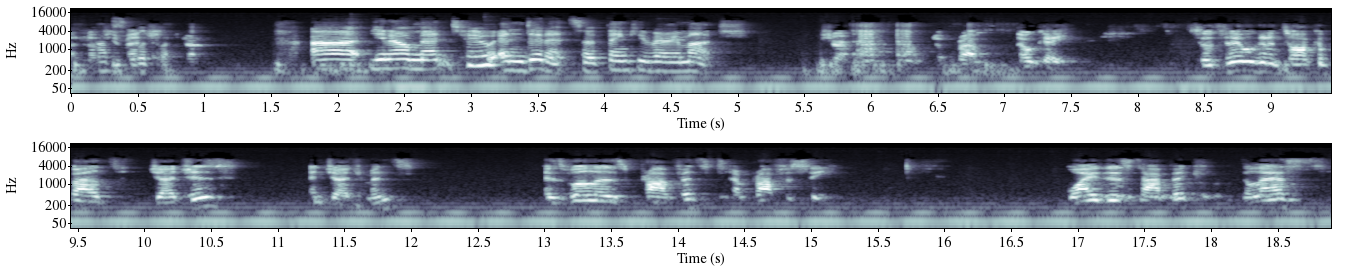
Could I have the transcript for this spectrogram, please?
I don't know Absolutely. if you mentioned her. Uh, you know, meant to and didn't. So thank you very much. Sure, no problem. Okay, so today we're going to talk about judges and judgments, as well as prophets and prophecy. Why this topic? The last,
